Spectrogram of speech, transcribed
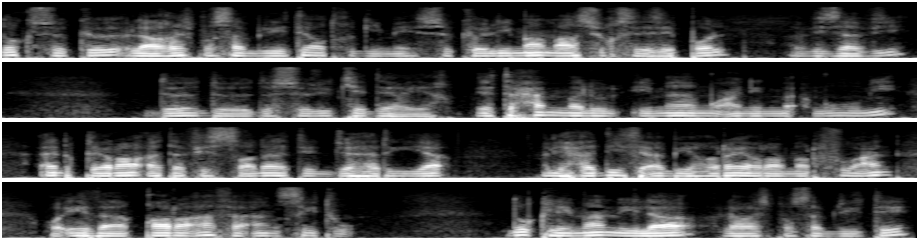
donc ce que la responsabilité entre guillemets ce que l'imam a sur ses épaules vis-à-vis de, de, de celui qui est derrière يتحمل الإمام عن المأموم القراءة في الصلاة الجهرية لحديث أبي هريرة مرفوعا وإذا قرأ فأنصتوا donc l'imam il a la responsabilité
